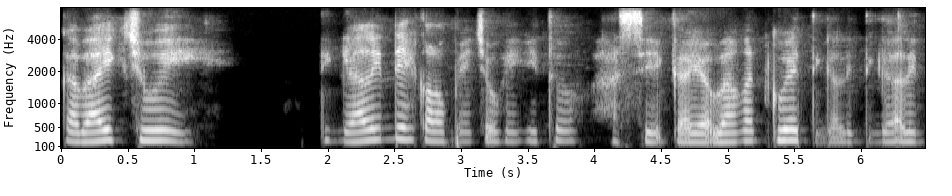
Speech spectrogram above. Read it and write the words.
gak baik cuy. Tinggalin deh kalau punya cowok kayak gitu. Asik, gaya banget gue tinggalin-tinggalin.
